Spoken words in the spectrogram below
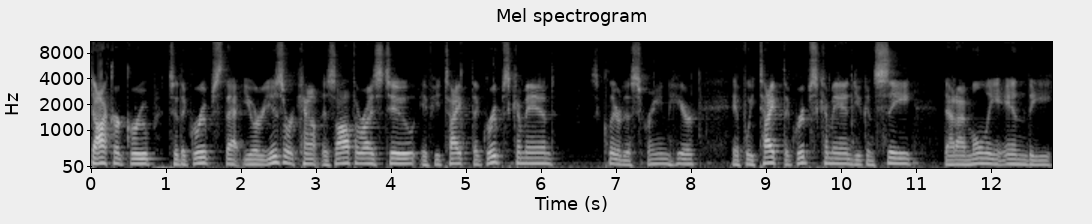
Docker group to the groups that your user account is authorized to. If you type the groups command, let's clear the screen here. If we type the groups command, you can see that I'm only in the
